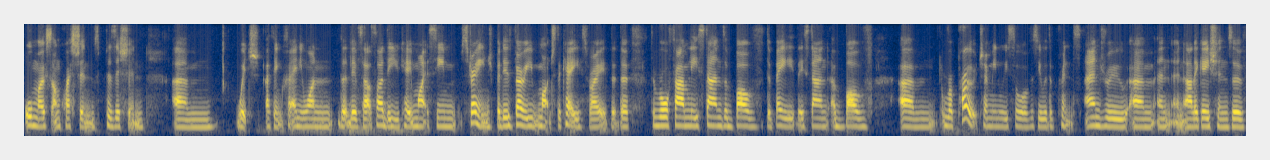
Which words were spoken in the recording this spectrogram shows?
almost unquestioned position, um, which I think for anyone that lives outside the UK might seem strange, but is very much the case, right? That the, the royal family stands above debate, they stand above um, reproach. I mean, we saw obviously with the Prince Andrew um, and, and, allegations of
